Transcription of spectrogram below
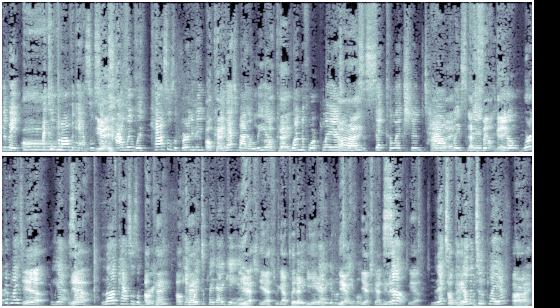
debate. Oh. I couldn't put all the oh, castles, so Yeah. I went with Castles of Burgundy. Okay. and that's by alea. Okay. one to four players. All right. It's a set collection, tile right. placement. That's a Feld game. You know, worker placement. Yeah. yeah, so Yeah. Love Castles of Burgundy. Okay, okay. Can't wait to play that again. Yes, yes. We gotta play that We- again. we gotta get on the yeah. table. Yes, gotta do that. So- yeah. Next one, Okay, another what's two player, All right.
